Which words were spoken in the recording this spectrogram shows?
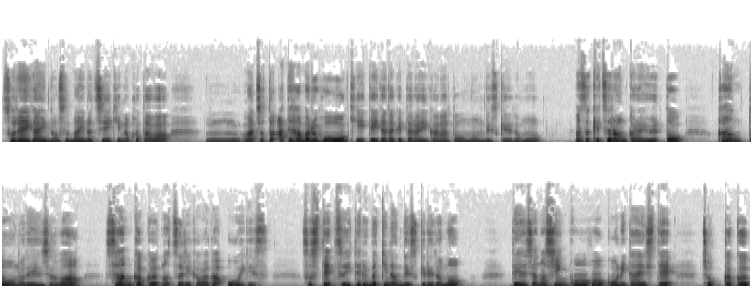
それ以外のお住まいの地域の方は、うん、まあちょっと当てはまる方を聞いていただけたらいいかなと思うんですけれども、まず結論から言うと、関東の電車は三角のつり革が多いです。そしてついてる向きなんですけれども、電車の進行方向に対して直角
